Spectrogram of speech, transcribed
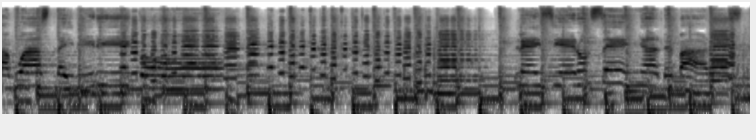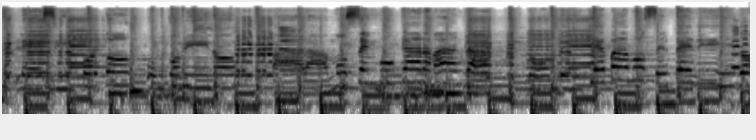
las aguas de Ibirico le hicieron señal de paro, les importó un comino. Paramos en Bucaramanga, donde llevamos el pedido.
